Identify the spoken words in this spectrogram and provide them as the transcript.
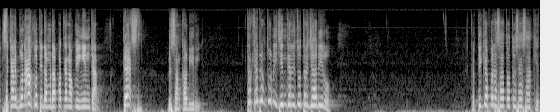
sekalipun aku tidak mendapatkan aku inginkan. That's the sangkal diri. Terkadang Tuhan izinkan itu terjadi loh. Ketika pada saat waktu saya sakit,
